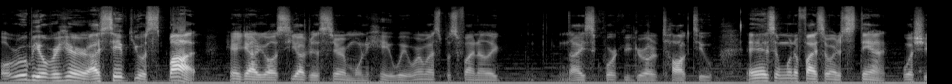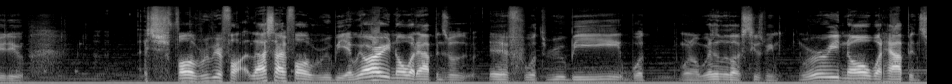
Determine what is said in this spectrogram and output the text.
oh, Ruby over here, I saved you a spot. Hey, I gotta go see you after the ceremony. Hey, wait, where am I supposed to find another nice, quirky girl to talk to? And I'm gonna find somewhere to stand. What should you do? follow Ruby or follow. Last time I followed Ruby, and we already know what happens with if with Ruby. With well, excuse me, we already know what happens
